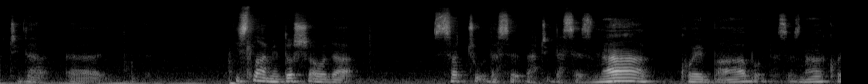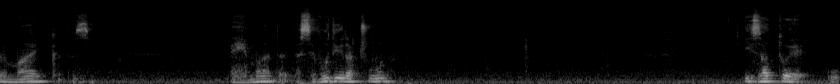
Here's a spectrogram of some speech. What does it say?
Znači da uh, Islam je došao da saču, da se, znači, da se zna ko je babo, da se zna ko je majka, da se nema, da, da se vodi računa. I zato je u,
